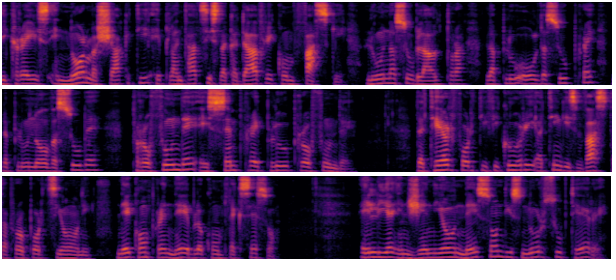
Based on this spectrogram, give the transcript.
li creis enorma shakti e plantatsis la cadavri cum fasci, l'una sub l'altra, la plu olda supre, la plu nova sube, profunde e sempre plu profunde. La ter fortificuri atingis vasta proporzioni, ne comprenebla complexesso. Elia ingenio ne sondis nur subtere,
